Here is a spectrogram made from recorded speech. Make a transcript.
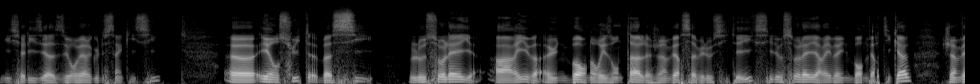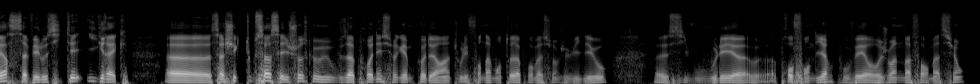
initialisée à 0,5 ici. Euh, et ensuite, bah, si le Soleil arrive à une borne horizontale, j'inverse sa vélocité x. Si le Soleil arrive à une borne verticale, j'inverse sa vélocité y. Euh, sachez que tout ça, c'est des choses que vous apprenez sur GameCoder, hein, tous les fondamentaux de la programmation de jeux vidéo. Euh, si vous voulez approfondir, vous pouvez rejoindre ma formation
